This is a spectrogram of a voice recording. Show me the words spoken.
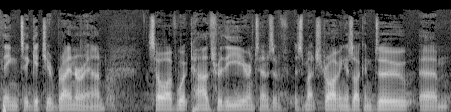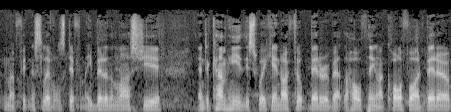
thing to get your brain around. So I've worked hard through the year in terms of as much driving as I can do. Um, my fitness level is definitely better than last year. And to come here this weekend, I felt better about the whole thing. I qualified better.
